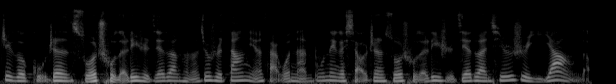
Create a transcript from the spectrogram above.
这个古镇所处的历史阶段，可能就是当年法国南部那个小镇所处的历史阶段，其实是一样的。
